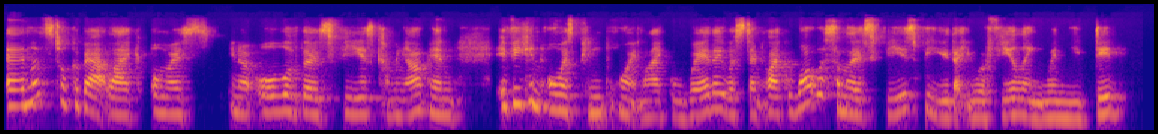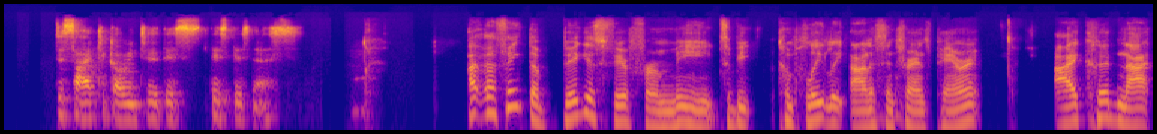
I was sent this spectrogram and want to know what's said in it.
and let's talk about like almost, you know, all of those fears coming up and if you can almost pinpoint like where they were stemming like what were some of those fears for you that you were feeling when you did decide to go into this this business? I, I think the biggest fear for me, to be completely honest and transparent, I could not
